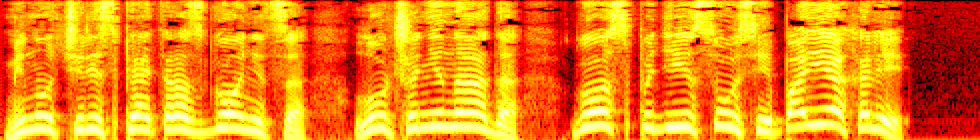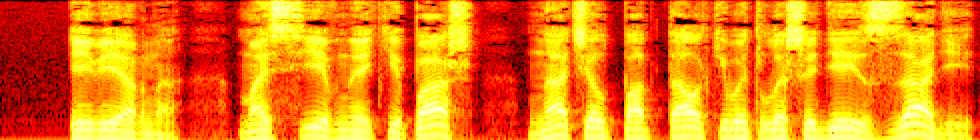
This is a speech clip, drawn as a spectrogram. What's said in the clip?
Минут через пять разгонится. Лучше не надо. Господи Иисусе, поехали!» И верно, массивный экипаж начал подталкивать лошадей сзади,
